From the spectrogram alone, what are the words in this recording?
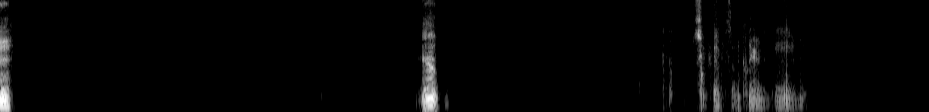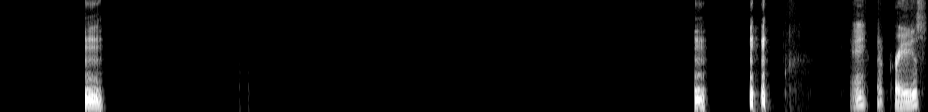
Hmm. Yep. See if I can some clear in the game. Hmm. Hmm. okay, bit of praise.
